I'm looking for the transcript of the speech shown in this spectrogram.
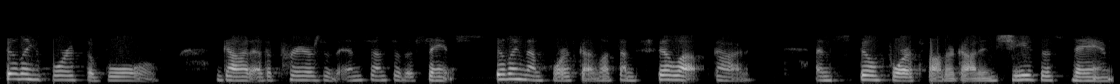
spilling forth the bowls, God, of the prayers of the incense of the saints, spilling them forth, God. Let them fill up, God, and spill forth, Father God, in Jesus' name.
